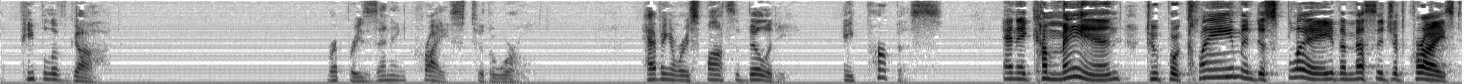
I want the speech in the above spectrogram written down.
a people of God, representing Christ to the world, having a responsibility, a purpose, and a command to proclaim and display the message of Christ.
